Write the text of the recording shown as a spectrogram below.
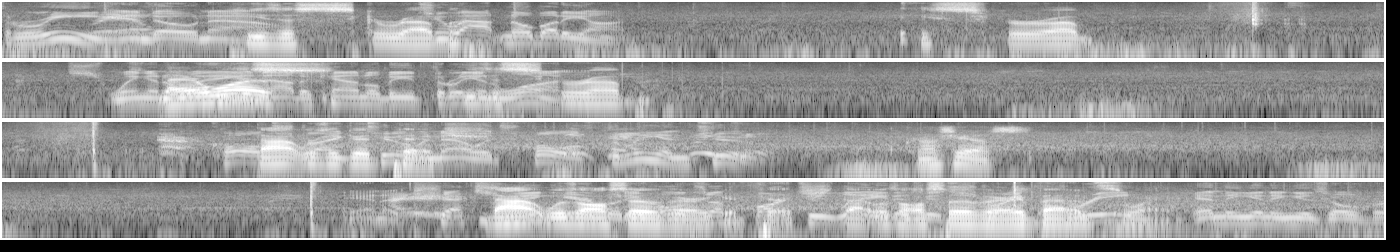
3 and 0 now. He's a scrub. Two out, nobody on. A scrub. Swinging There it away, was. now the count will be 3 He's a and 1. scrub. That was a good two, pitch. And now it's full 3 and 2. Gracias. And a check That was here, also a very good pitch. That was also a very bad three, swing. And the inning is over.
